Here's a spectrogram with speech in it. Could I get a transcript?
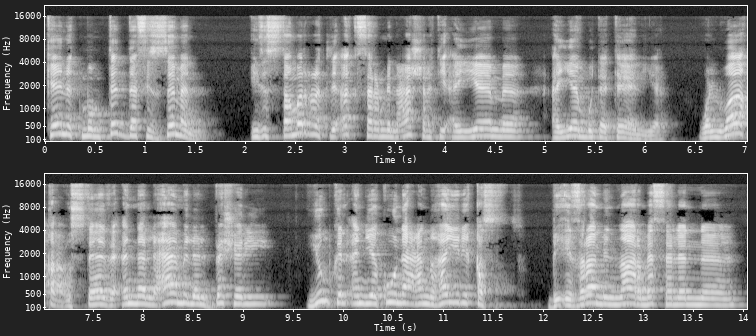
كانت ممتدة في الزمن إذ استمرت لأكثر من عشرة أيام أيام متتالية. والواقع أستاذ أن العامل البشري يمكن أن يكون عن غير قصد بإذرام النار مثلا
